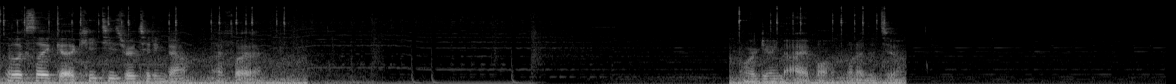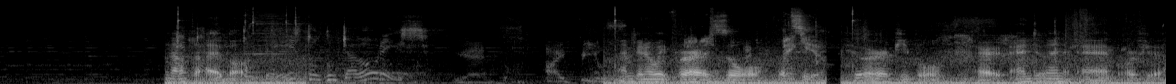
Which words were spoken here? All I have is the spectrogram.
It looks like uh, KT's rotating down, FYI. Or doing the eyeball, one of the two. Not the eyeball. De estos luchadores. I'm gonna wait for our Zol. Let's Thank see. you. Who are our people? Alright, Anduin and Orphea.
